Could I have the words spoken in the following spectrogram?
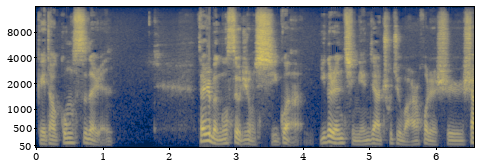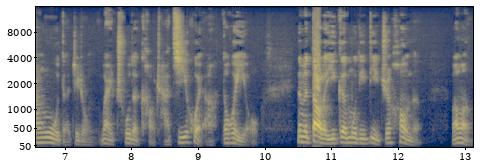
给到公司的人。在日本公司有这种习惯啊，一个人请年假出去玩，或者是商务的这种外出的考察机会啊，都会有。 那么到了一个目的地之后呢，往往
